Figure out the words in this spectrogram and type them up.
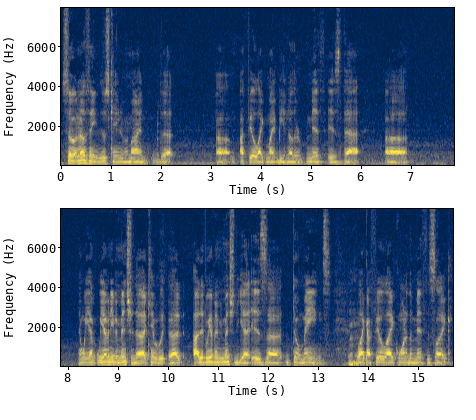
So another thing that just came to my mind that um, I feel like might be another myth is that, uh, and we haven't we haven't even mentioned it. I can't believe I, I, we haven't even mentioned it yet. Is uh, domains? Like I feel like one of the myth is like,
